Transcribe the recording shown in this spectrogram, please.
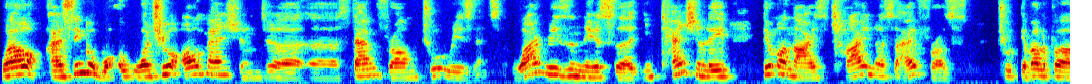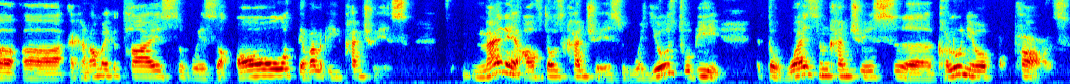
Well, I think what you all mentioned uh, uh, stem from two reasons. One reason is uh, intentionally demonize China's efforts to develop uh, uh, economic ties with all developing countries. Many of those countries were used to be the Western countries' uh, colonial parts.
